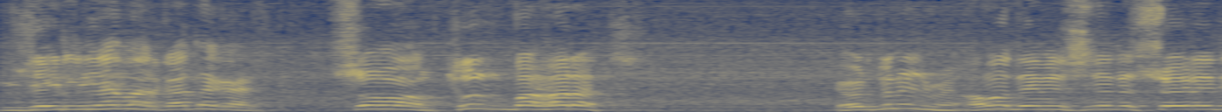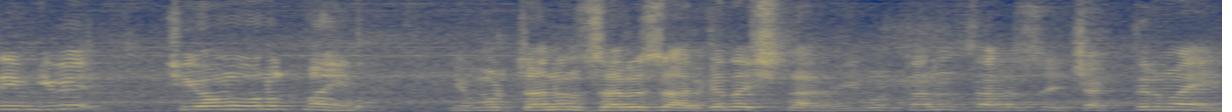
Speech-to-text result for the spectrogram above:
Güzelliğe bak arkadaş. Soğan, tuz, baharat. Gördünüz mü? Ama demin size de söylediğim gibi tiyomu unutmayın. Yumurtanın sarısı arkadaşlar. Yumurtanın sarısı çaktırmayın.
